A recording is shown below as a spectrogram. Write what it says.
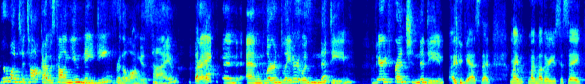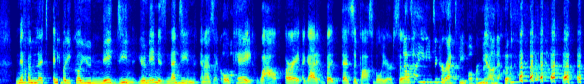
you're one to talk. I was calling you Nadine for the longest time, right? and and learned later it was Nadine very French Nadine. yes, that my my mother used to say, never let anybody call you Nadine. Your name is Nadine. And I was like, okay, wow, all right, I got it. But that's impossible here. So that's how you need to correct people from here on out.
